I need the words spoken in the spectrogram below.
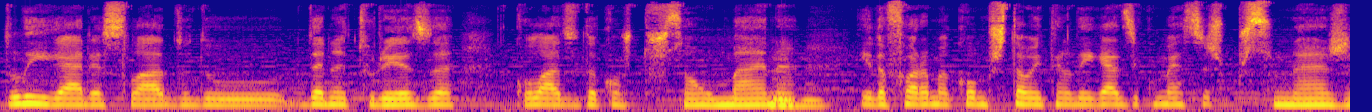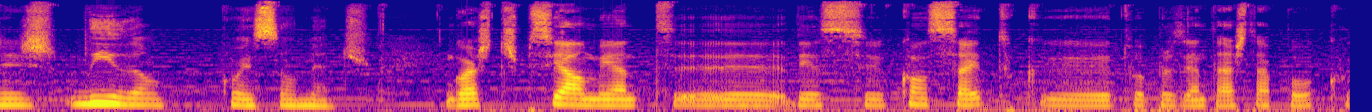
de ligar esse lado do, da natureza com o lado da construção humana uhum. e da forma como estão interligados e como essas personagens lidam com esses elementos. Gosto especialmente eh, desse conceito que tu apresentaste há pouco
